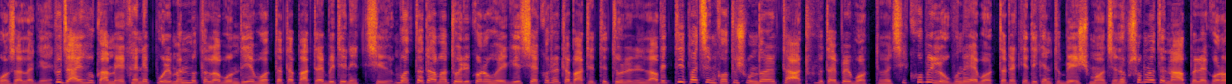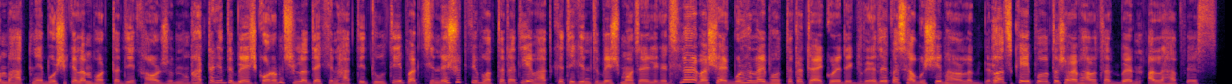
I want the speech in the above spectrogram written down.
মজা লাগে। তো যাই হোক, আমি এখানে পরিমাণ মতো লবণ দিয়ে ভর্তাটা পাতায় বেটে নিচ্ছি। ভর্তাটা আমার তৈরি করা হয়ে গিয়েছে, এখন একটা বাটিতে তুলে নিলাম। দেখতেই পাচ্ছেন কত সুন্দর একটা আঠারো টাইপের ভর্তা হয়েছে, খুবই লবণে এই ভর্তাটা, খেতে কিন্তু বেশ মজা সবসময়তে না পেলে গরম ভাত নিয়ে বসে গেলাম ভর্তা দিয়ে খাওয়ার জন্য। ভাতটা কিন্তু বেশ গরম ছিল, দেখেন হাত তুলতেই পারছেন না। সত্যি ভর্তাটা দিয়ে ভাত খেতে কিন্তু বেশ মজাই লেগেছে। না বাসা একবার হলো ভর্তাটা ট্রাই করে দেখবে এদের কাছে অবশ্যই ভালো লাগবে। আজকে এই পর্যন্ত সবাই ভালো থাকবেন। আল্লাহ হাফেজ।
